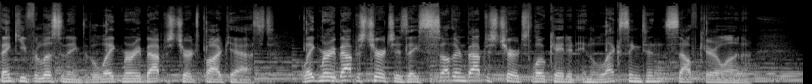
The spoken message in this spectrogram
Thank you for listening to the Lake Murray Baptist Church podcast. Lake Murray Baptist Church is a Southern Baptist church located in Lexington, South Carolina.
